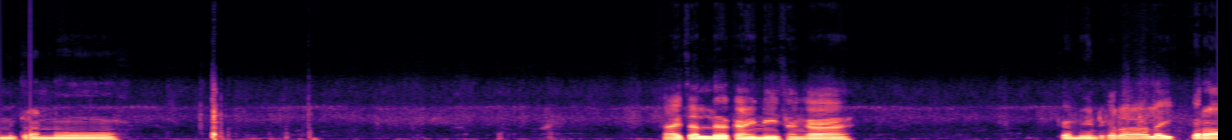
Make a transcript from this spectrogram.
मित्रांनो. काय चाललं काय नाही सांगा. कमेंट करा लाईक करा.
